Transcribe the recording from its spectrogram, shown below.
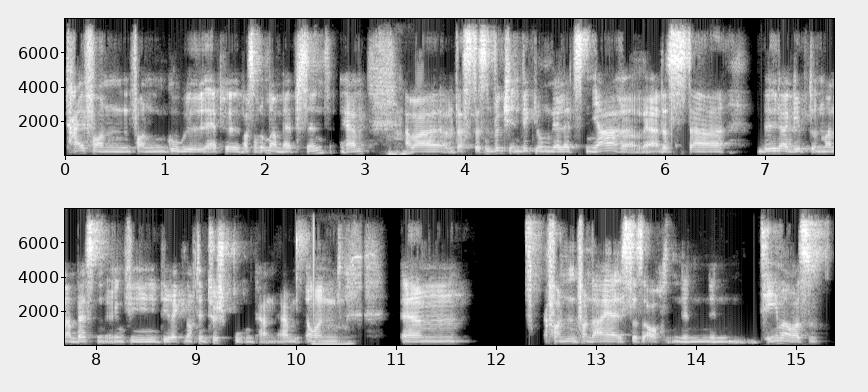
Teil von, von Google, Apple, was auch immer Maps sind. Ja. Mhm. Aber das, das sind wirklich Entwicklungen der letzten Jahre, ja, dass es da Bilder gibt und man am besten irgendwie direkt noch den Tisch buchen kann. Ja. Und mhm. ähm, von, von daher ist das auch ein, ein Thema, was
